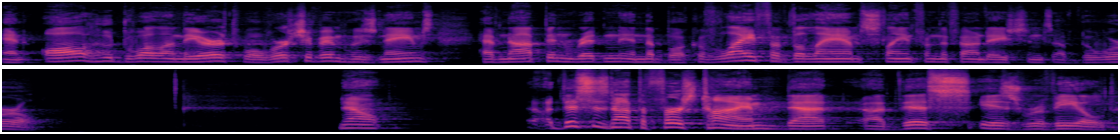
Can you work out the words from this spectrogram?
And all who dwell on the earth will worship him, whose names have not been written in the book of life of the Lamb slain from the foundations of the world. Now, uh, this is not the first time that uh, this is revealed.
